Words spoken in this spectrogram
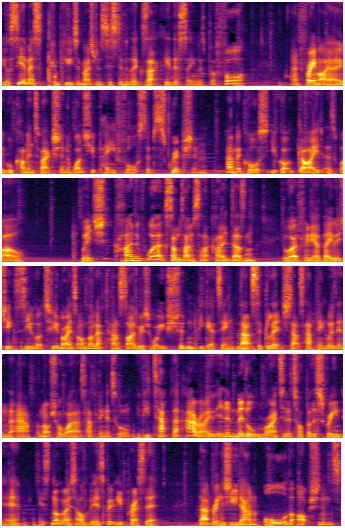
Your CMS computer management system is exactly the same as before and Frame.io will come into action once you pay for subscription. And of course, you've got Guide as well, which kind of works, sometimes that kind of doesn't. It worked for me the other day, but as you can see, you've got two lines on the left-hand side, which is what you shouldn't be getting. That's a glitch that's happening within the app. I'm not sure why that's happening at all. If you tap the arrow in the middle, right at the top of the screen here, it's not the most obvious, but if you press it, that brings you down all the options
